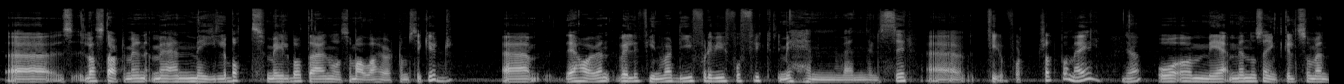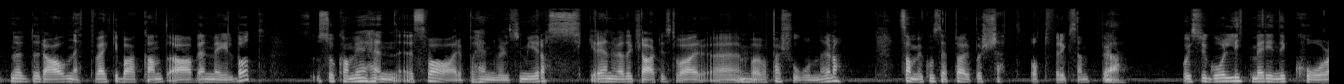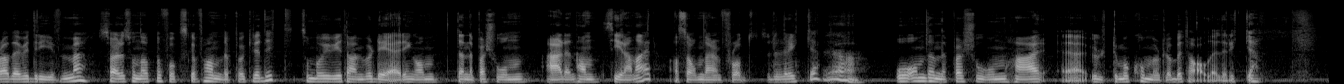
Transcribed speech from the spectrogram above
Uh, la oss starte med, en- med en mailbot. Mailbot er jo noe som alle har hørt om, sikkert. Uh, det har jo en veldig fin verdi, fordi vi får fryktelig mye henvendelser uh, til, fortsatt på mail. Ja. Og og med, med noe så enkelt som et neutral nettverk i bakkant av en mailbot, så- så kan vi hen, svare på henvendelser mye raskere enn vi hadde klart hvis det var, var personer. da. Samme konsept har vi på chatbot, f.eks. Ja. Og hvis vi går litt mer inn i core av det vi driver med, så er det sånn at når folk skal forhandle på kreditt, så må vi ta en vurdering om denne personen er den han sier han er, altså om det er en fraud eller ikke, Ja. og om denne personen her eh, ultimo kommer til å betale eller ikke.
